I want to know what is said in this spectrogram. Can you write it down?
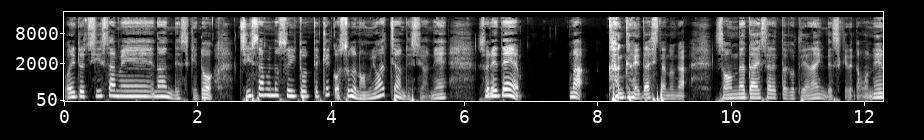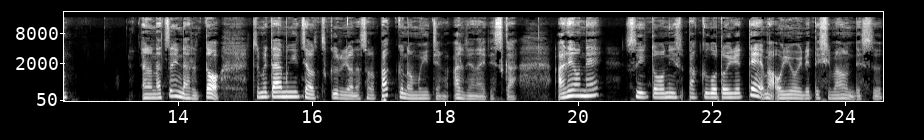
割と小さめなんですけど、小さめの水筒って結構すぐ飲み終わっちゃうんですよね。それで、まあ、考え出したのが、そんな大されたことじゃないんですけれどもね。あの、夏になると、冷たい麦茶を作るような、そのパックの麦茶があるじゃないですか。あれをね、水筒にパックごと入れて、まあ、お湯を入れてしまうんです。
